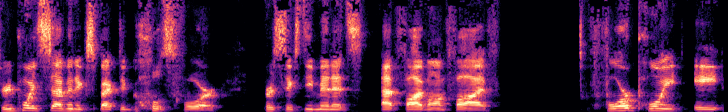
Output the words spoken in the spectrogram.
3.7 expected goals for for 60 minutes at five on five. 4.8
